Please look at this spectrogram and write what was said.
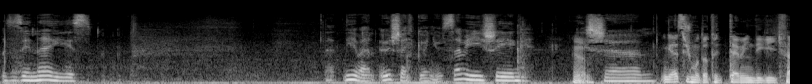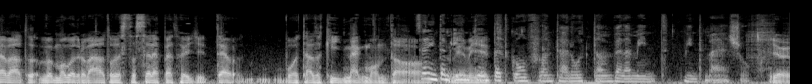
ez azért nehéz. Hát nyilván ő egy könnyű személyiség, Ja. És, uh, Igen, ezt is mondtad, hogy te mindig így felváltod, magadra vállaltad ezt a szerepet, hogy te voltál az, aki így megmondta a Szerintem én többet konfrontálódtam vele, mint, mint mások. Jö.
